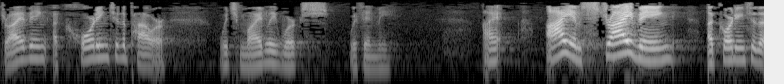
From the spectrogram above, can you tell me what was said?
Striving according to the power which mightily works within me. I, I am striving according to the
